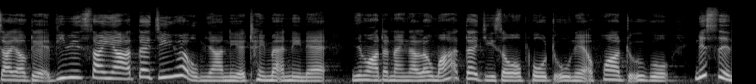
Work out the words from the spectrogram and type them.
ကြာရောက်တဲ့အပြည်ပြည်ဆိုင်ရာအသက်ကြီးရွယ်အိုများနေ့အထိမ်းအမှတ်အနေနဲ့မြန်မာတိုင်းနိုင်ငံလုံးမှာအသက်ကြီးဆုံးအဖိုးတူနဲ့အဖွားတူကိုနှစ်စဉ်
